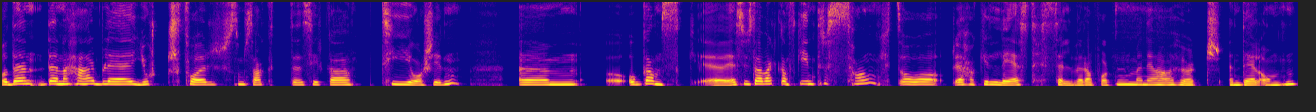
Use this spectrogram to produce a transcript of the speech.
Og den, denne her ble gjort for, som sagt, ca. ti år siden. Um, og ganske Jeg syns det har vært ganske interessant, og jeg har ikke lest selve rapporten, men jeg har hørt en del om den.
